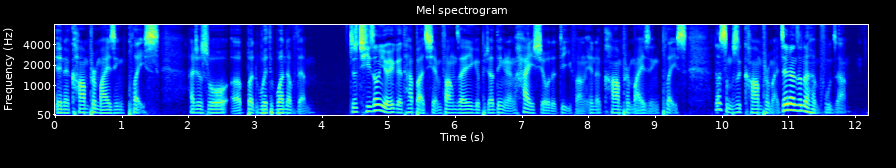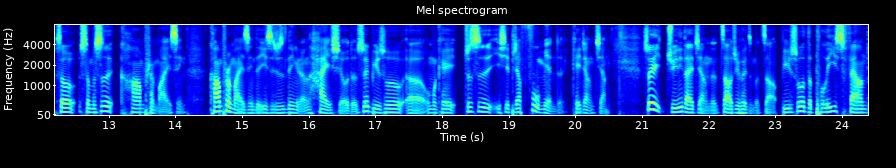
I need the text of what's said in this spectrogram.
in a compromising place。他就说，呃，but with one of them，就是其中有一个他把钱放在一个比较令人害羞的地方，in a compromising place。那什么是 compromise？这段真的很复杂。So 什么是 compromising？compromising 的意思就是令人害羞的。所以比如说，呃，我们可以就是一些比较负面的，可以这样讲。 所以举例来讲呢，造句会怎么造？比如说，the police found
